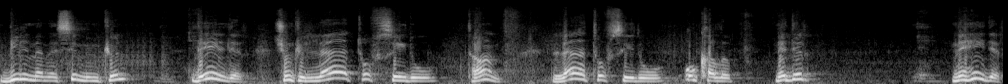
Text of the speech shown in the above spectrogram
bilmemesi mümkün değildir. Çünkü la tufsidu tamam La tufsidu o kalıp nedir? Nehidir.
